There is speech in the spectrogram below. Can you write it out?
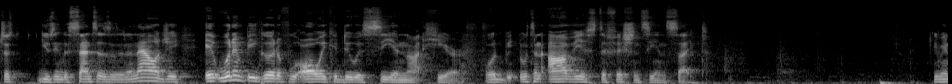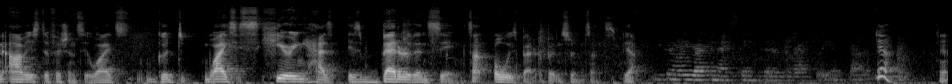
just using the senses as an analogy, it wouldn't be good if we, all we could do is see and not hear. It would be, it's an obvious deficiency in sight. Give me an obvious deficiency. Why it's good? To, why hearing has is better than seeing. It's not always better, but in certain sense, yeah. You can only recognize things that are directly in front of Yeah, you. yeah.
